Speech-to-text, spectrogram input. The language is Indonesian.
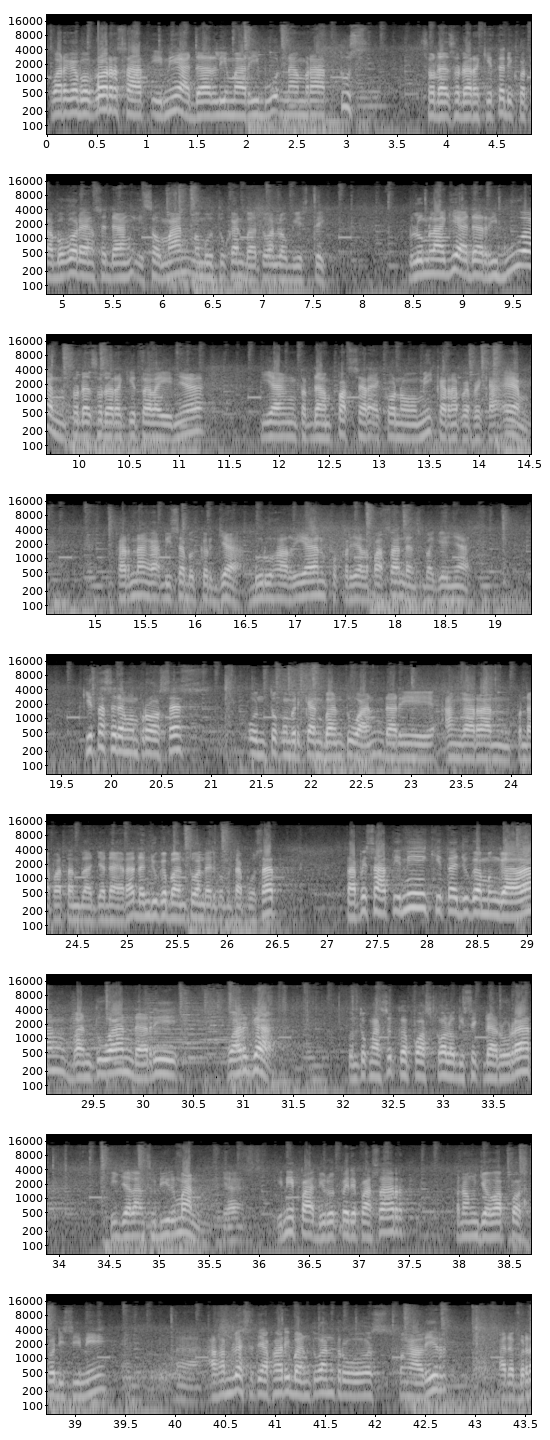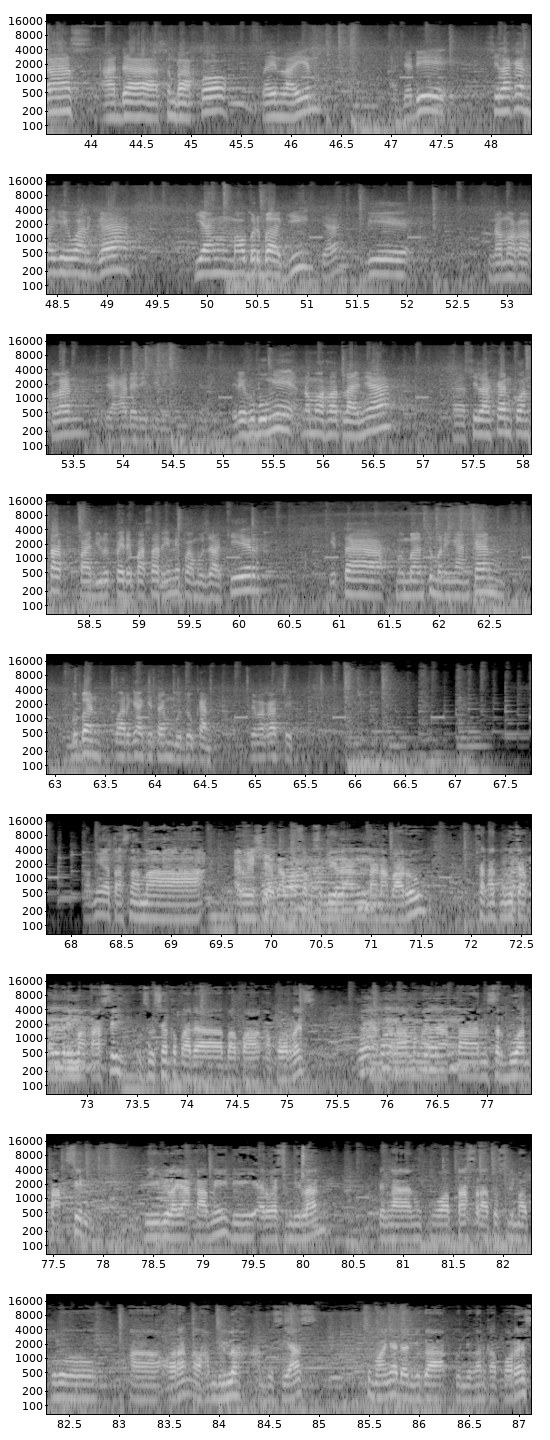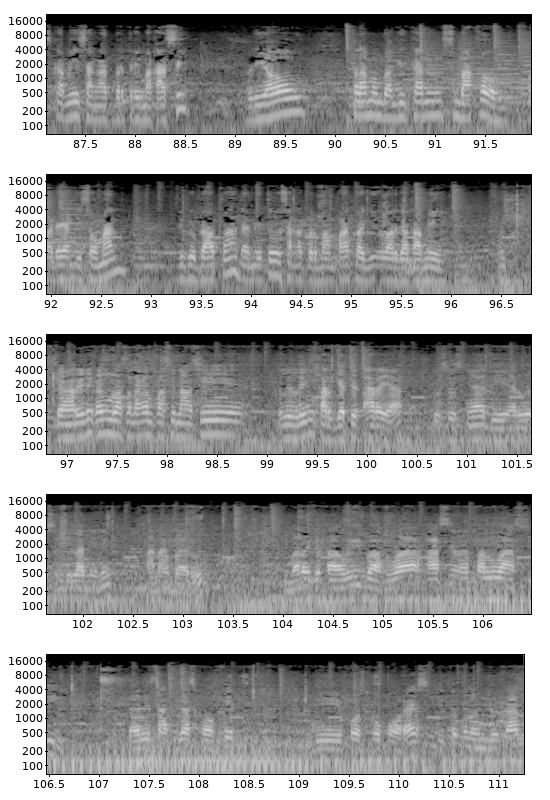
warga Bogor saat ini ada 5.600 saudara-saudara kita di kota Bogor yang sedang isoman membutuhkan bantuan logistik. Belum lagi ada ribuan saudara-saudara kita lainnya yang terdampak secara ekonomi karena PPKM, karena nggak bisa bekerja, buruh harian, pekerja lepasan, dan sebagainya. Kita sedang memproses untuk memberikan bantuan dari anggaran pendapatan belanja daerah dan juga bantuan dari pemerintah pusat. Tapi saat ini kita juga menggalang bantuan dari warga untuk masuk ke posko logistik darurat di Jalan Sudirman ya. Ini Pak Dirut PD Pasar penanggung jawab posko di sini. Nah, Alhamdulillah setiap hari bantuan terus mengalir. Ada beras, ada sembako, lain-lain. Nah, jadi silakan bagi warga yang mau berbagi ya di nomor hotline yang ada di sini. Jadi hubungi nomor hotline-nya. Eh, silahkan kontak Pak Dirut PD Pasar ini Pak Muzakir. Kita membantu meringankan beban warga kita yang membutuhkan. Terima kasih. Kami atas nama RW Siaga 09 Tanah Baru sangat mengucapkan terima kasih khususnya kepada Bapak Kapolres yang telah mengadakan serbuan vaksin di wilayah kami di RW 9 dengan kuota 150 uh, orang alhamdulillah antusias semuanya dan juga kunjungan Kapolres kami sangat berterima kasih. Beliau telah membagikan sembako kepada yang isoman juga berapa dan itu sangat bermanfaat bagi warga kami. Siang hari ini kami melaksanakan vaksinasi keliling targeted area khususnya di RW 9 ini Tanah Baru di mana diketahui bahwa hasil evaluasi dari Satgas Covid di Posko Polres itu menunjukkan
